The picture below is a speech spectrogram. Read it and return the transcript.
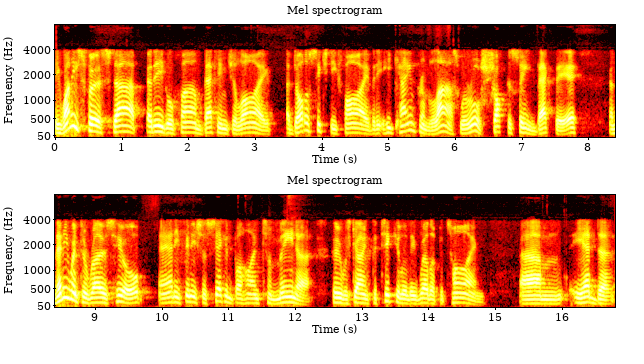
He won his first start at Eagle Farm back in July, $1.65, and he came from last. We are all shocked to see him back there. And then he went to Rose Hill and he finished a second behind Tamina, who was going particularly well at the time. Um, he had to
